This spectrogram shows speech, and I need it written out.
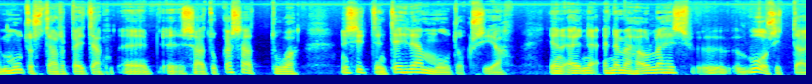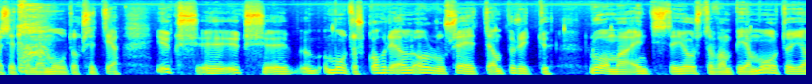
muutostarpeita saatu kasattua, niin sitten tehdään muutoksia. Ja nämähän on lähes vuosittaiset nämä muutokset. Ja yksi, yksi muutoskohde on ollut se, että on pyritty luomaan entistä joustavampia muotoja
